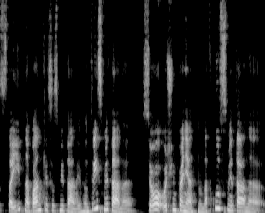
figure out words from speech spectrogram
стоит на банке со сметаной. Внутри сметана. Все очень понятно. На вкус сметана.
